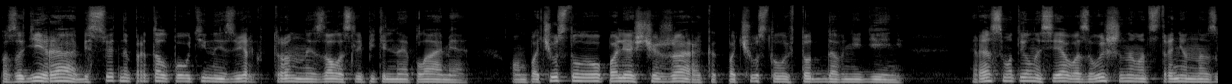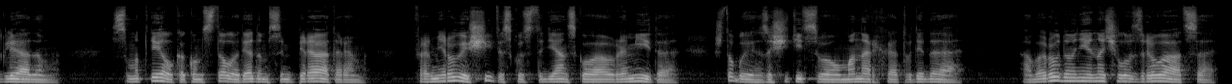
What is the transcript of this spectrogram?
Позади Ра бесцветный портал паутины изверг в тронный зал ослепительное пламя. Он почувствовал его палящие жары, как почувствовал и в тот давний день. Ра смотрел на себя возвышенным отстраненным взглядом, смотрел, как он стал рядом с императором, формируя щит из кустодианского аурамита, чтобы защитить своего монарха от вреда. Оборудование начало взрываться.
